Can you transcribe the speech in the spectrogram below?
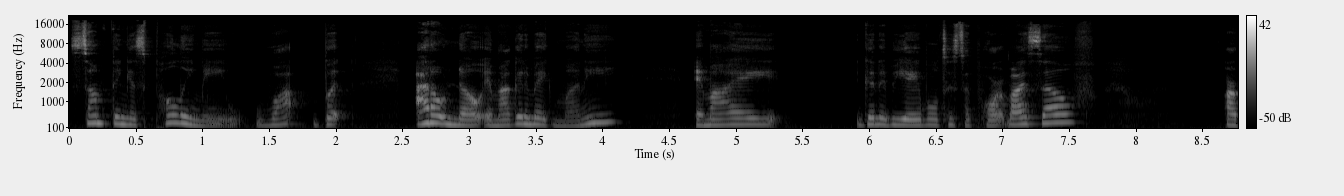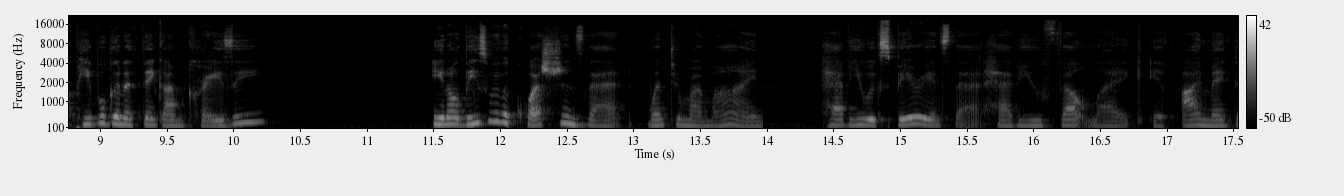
something is pulling me. Why? but I don't know, am I going to make money? Am I going to be able to support myself? Are people going to think I'm crazy? You know, these were the questions that went through my mind. Have you experienced that? Have you felt like if I make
